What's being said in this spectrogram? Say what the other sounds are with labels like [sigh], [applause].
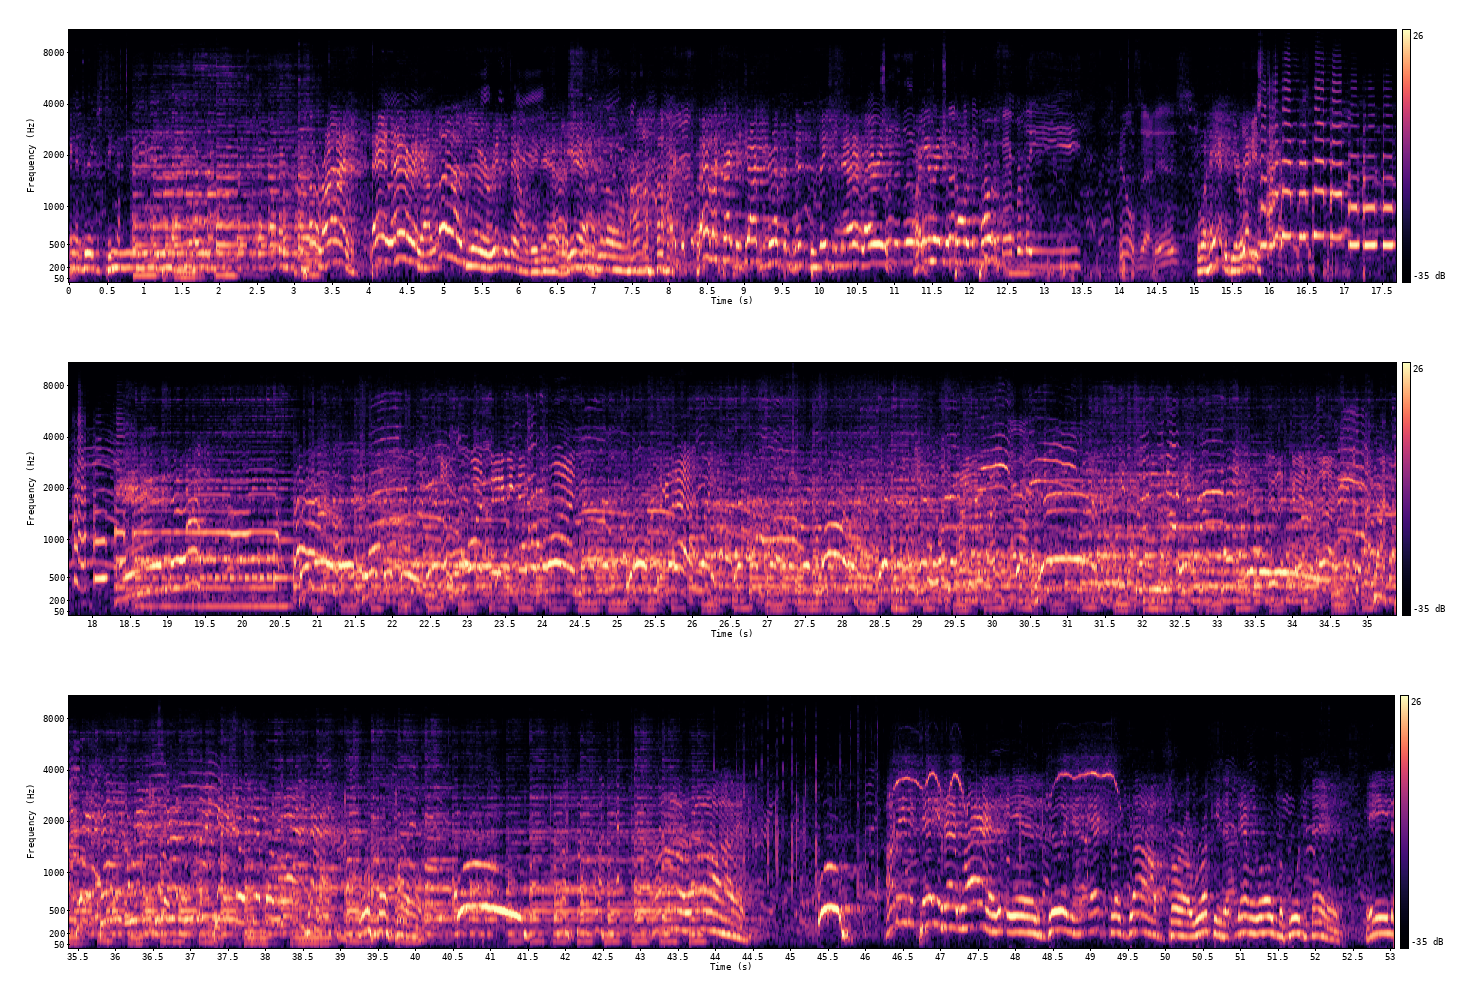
Hendricks team. All right. Hey, Larry, I love your originality there. Yeah. All right. Well, looks like the jockeys are up in position there, Larry. Are you ready to call the post? Beverly Hills, that is. Go ahead if you're ready. [laughs] All right. I mean to tell you that Ryan is doing an excellent job for a rookie that never rode before today. He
